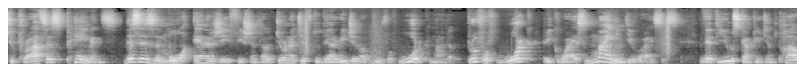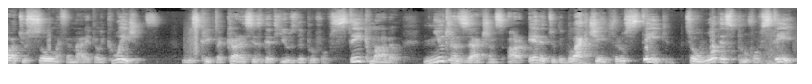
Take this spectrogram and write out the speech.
to process payments. This is a more energy efficient alternative to the original proof of work model. Proof of work requires mining devices that use computing power to solve mathematical equations. With cryptocurrencies that use the proof of stake model, new transactions are added to the blockchain through staking. So what is proof of stake?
